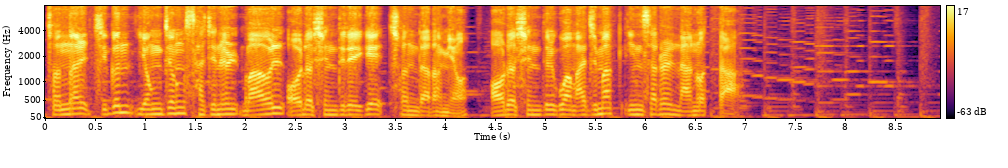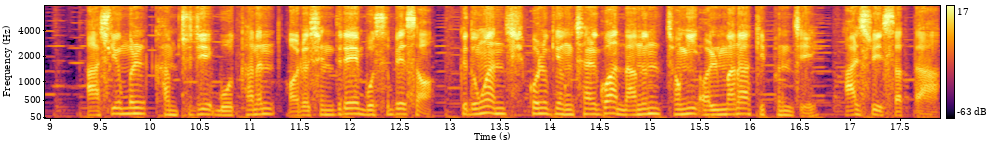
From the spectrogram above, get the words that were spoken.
전날 찍은 영정 사진을 마을 어르신들에게 전달하며 어르신들과 마지막 인사를 나눴다. 아쉬움을 감추지 못하는 어르신들의 모습에서 그동안 시골 경찰과 나눈 정이 얼마나 깊은지 알 수 있었다.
